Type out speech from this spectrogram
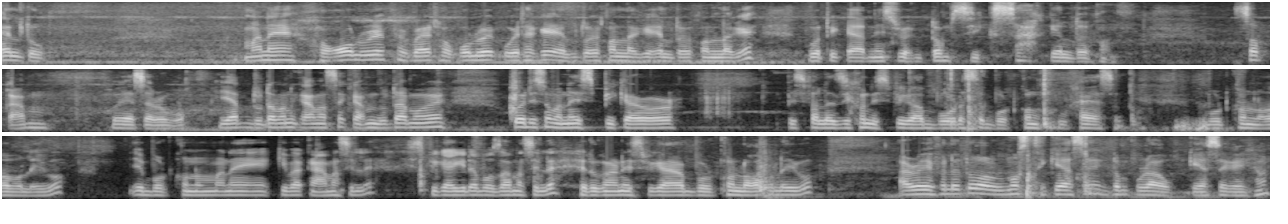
এল্ট' মানে সকলোৰে ফেভাৰেট সকলোৰে কৈ থাকে এল্ট' এখন লাগে এল্ট' এখন লাগে। গতিকে আনিছোঁ একদম চিকচাক এল্ট' এখন। চব কাম হৈ আছে ৰ'ব। ইয়াত দুটামান কাম আছে। কাম দুটা মই কৈ দিছোঁ মানে স্পীকাৰৰ পিছফালে যিখন স্পীকাৰ বৰ্ড আছে বৰ্ডখন খোল খাই আছে বৰ্ডখন লগাব লাগিব। এই বৰ্ডখনৰ মানে কিবা কাম আছিলে স্পীকাৰকেইটা বজা নাছিলে সেইটো কাৰণে স্পীকাৰ বৰ্ডখন লগাব লাগিব। আৰু এইফালেতো অলম'ষ্ট ঠিকে আছে একদম পূৰা অ'কে আছে গাড়ীখন।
